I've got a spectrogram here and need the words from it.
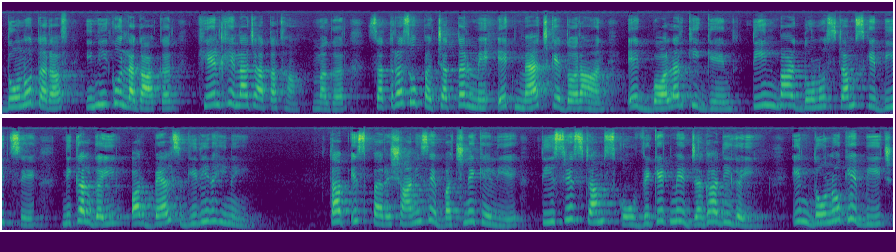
दोनों तरफ़ इन्हीं को लगाकर खेल खेला जाता था, मगर 1775 में एक मैच के दौरान एक बॉलर की गेंद तीन बार दोनों स्टंप्स के बीच से निकल गई और बेल्स गिरी नहीं नहीं। तब इस परेशानी से बचने के लिए तीसरे स्टंप्स को विकेट में जगह दी गई। इन दोनों के बीच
